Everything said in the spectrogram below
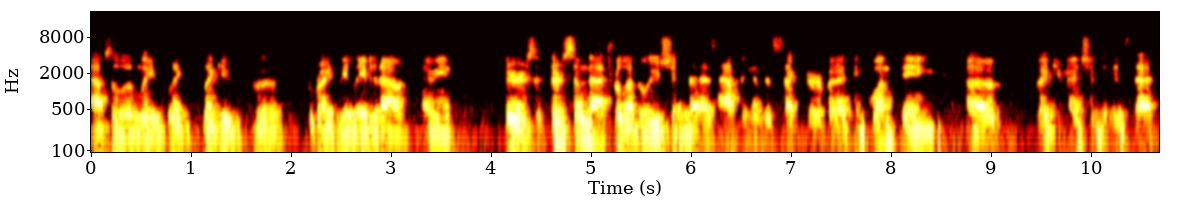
Absolutely. Like like you uh, rightly laid it out. I mean, there's there's some natural evolution that has happened in this sector, but I think one thing, uh, like you mentioned, is that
